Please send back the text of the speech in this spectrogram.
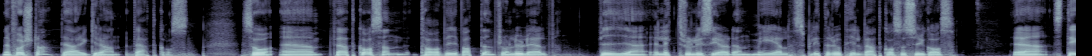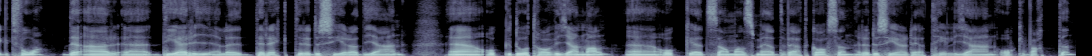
Den första det är grön vätgas. Så eh, vätgasen tar vi vatten från Luleälv. Vi eh, elektrolyserar den med el, splittar upp till vätgas och syrgas. Eh, steg två det är eh, DRI, eller direkt reducerad järn. Eh, och då tar vi järnmalm eh, och eh, tillsammans med vätgasen reducerar det till järn och vatten.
